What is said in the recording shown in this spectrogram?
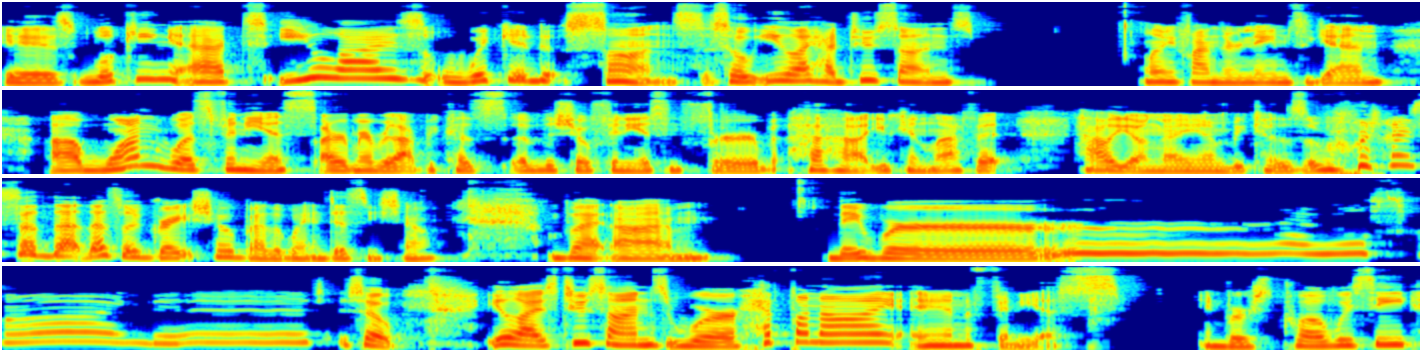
is looking at Eli's wicked sons. So Eli had two sons let me find their names again. Uh, one was Phinehas. I remember that because of the show Phineas and Ferb. Haha, you can laugh at how young I am because of when I said that. That's a great show, by the way, a Disney show. But um, they were. So, Eli's two sons were Hophni and Phinehas. In verse 12, we see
